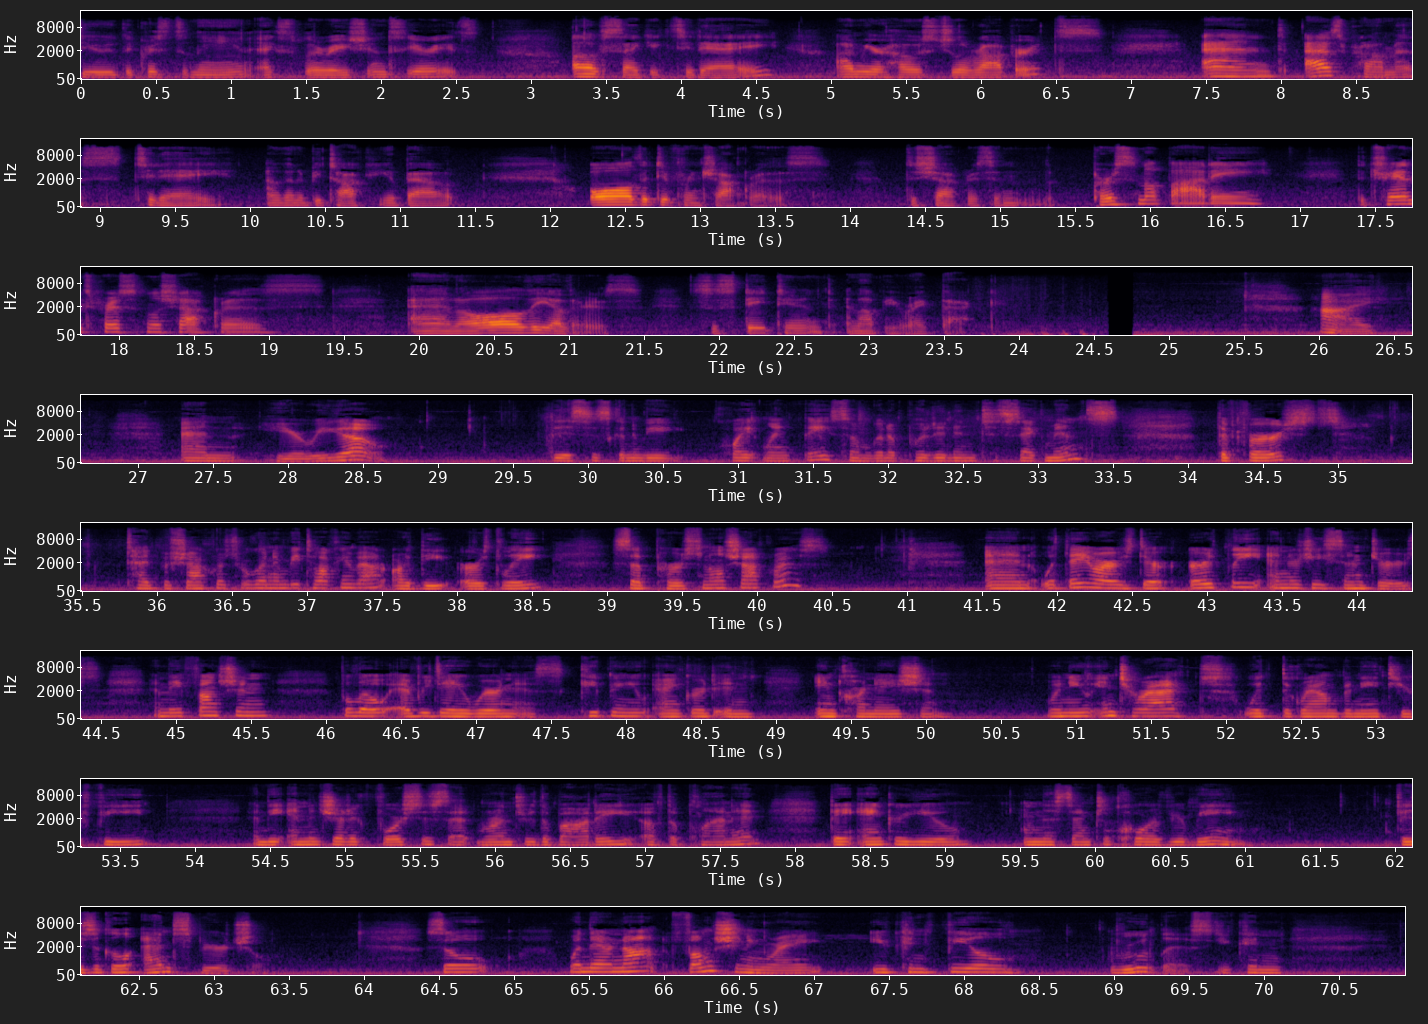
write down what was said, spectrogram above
To the Crystalline Exploration Series of Psychic Today. I'm your host, Jill Roberts, and as promised, today I'm going to be talking about all the different chakras the chakras in the personal body, the transpersonal chakras, and all the others. So stay tuned, and I'll be right back. Hi, and here we go. This is going to be quite lengthy, so I'm going to put it into segments. The first type of chakras we're going to be talking about are the earthly subpersonal chakras. And what they are is they're earthly energy centers, and they function below everyday awareness, keeping you anchored in incarnation. When you interact with the ground beneath your feet, and the energetic forces that run through the body of the planet, they anchor you in the central core of your being, physical and spiritual. So when they're not functioning right, you can feel rootless, you can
